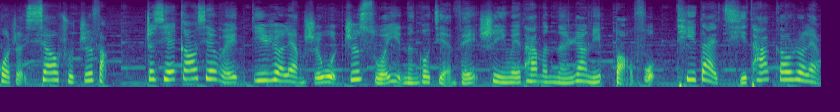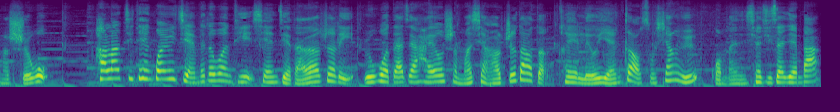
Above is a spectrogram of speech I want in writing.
或者消除脂肪。这些高纤维、低热量食物之所以能够减肥，是因为它们能让你饱腹，替代其他高热量的食物。好了，今天关于减肥的问题先解答到这里。如果大家还有什么想要知道的，可以留言告诉香鱼。我们下期再见吧。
